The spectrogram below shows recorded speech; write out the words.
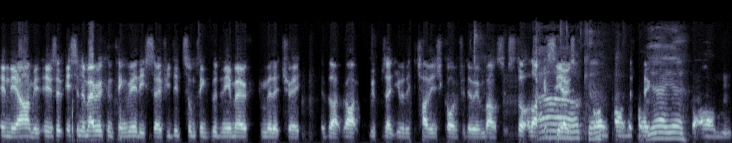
in the army, it's, a, it's an American thing, really. So if you did something good in the American military, they'd be like, right, we present you with a challenge coin for doing well. So it's sort of like a Ah, CO's okay. coin kind of thing. Yeah, yeah. But, um,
